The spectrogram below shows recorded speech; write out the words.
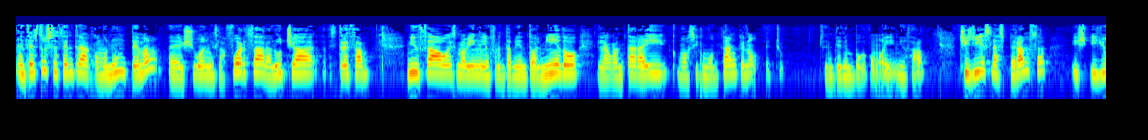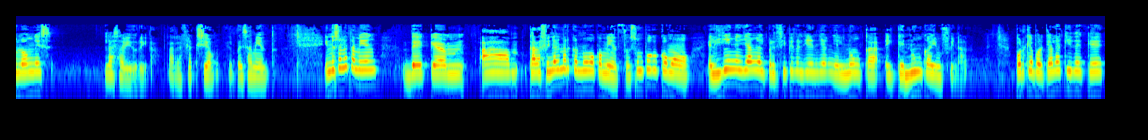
ancestro se centra como en un tema. Eh, Shuan es la fuerza, la lucha, la destreza. Niu Zhao es más bien el enfrentamiento al miedo, el aguantar ahí como así como un tanque, ¿no? De hecho, se entiende un poco como ahí, Niu Zhao. Chi Ji es la esperanza y, y Yulong es la sabiduría, la reflexión, el pensamiento. Y nos habla también de que mm, cada final marca un nuevo comienzo. Es un poco como el yin y el yang, el principio del yin y yang, el nunca, y que nunca hay un final. ¿Por qué? Porque habla aquí de que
